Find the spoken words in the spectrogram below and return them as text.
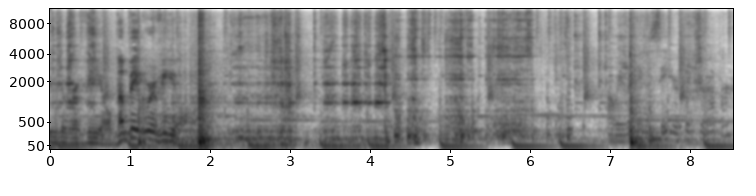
Do the reveal, the big reveal. Are we ready to see your picture upper?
